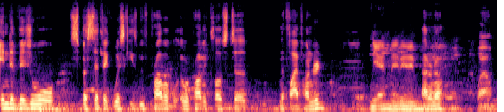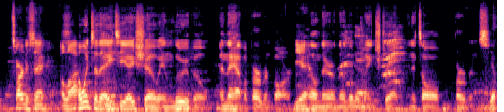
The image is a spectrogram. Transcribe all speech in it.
individual specific whiskeys. We've probably we're probably close to the 500. yeah, maybe, maybe. I don't know. Wow. It's hard to say. A lot. I went to the ATA show in Louisville, and they have a bourbon bar. Yeah. On there on their little main strip, and it's all bourbons. Yep.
